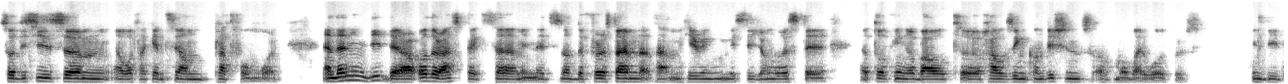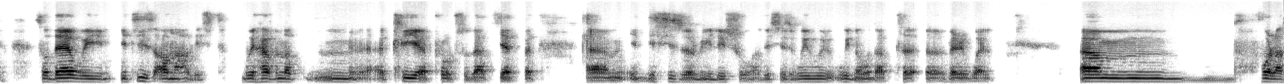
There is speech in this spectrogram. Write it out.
So this is um, what I can say on platform work. And then indeed, there are other aspects. I mean, it's not the first time that I'm hearing Mr. Jongerius uh, talking about uh, housing conditions of mobile workers. Indeed. So there we, it is on our list. We have not mm, a clear approach to that yet, but um, it, this is a real issue. This is, we, we, we know that uh, uh very well. Um, voilà,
